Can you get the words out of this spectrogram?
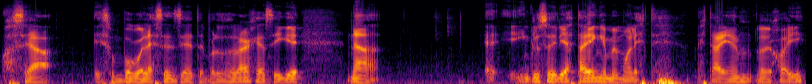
O sea, es un poco la esencia de este personaje, así que nada. Eh, incluso diría, está bien que me moleste. Está bien, lo dejo ahí.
